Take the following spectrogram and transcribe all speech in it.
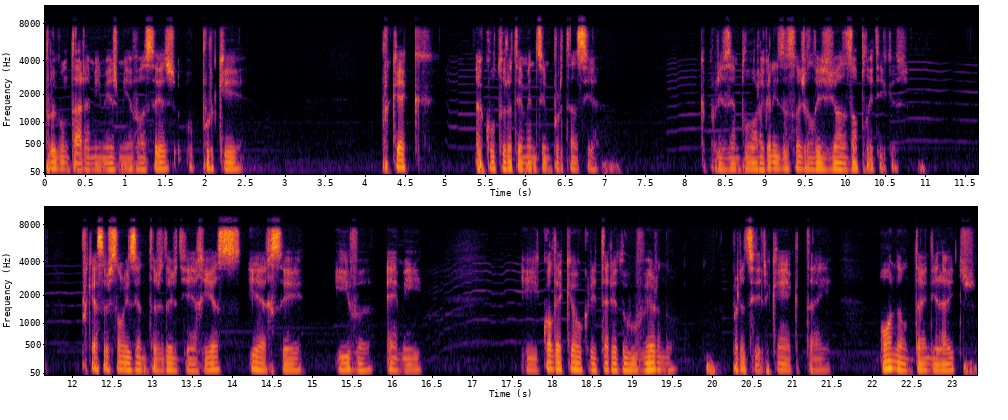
perguntar a mim mesmo e a vocês o porquê. Porquê é que a cultura tem menos importância que, por exemplo, organizações religiosas ou políticas. Porque essas são isentas desde IRS, IRC, IVA, MI. E qual é que é o critério do governo para decidir quem é que tem ou não tem direitos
